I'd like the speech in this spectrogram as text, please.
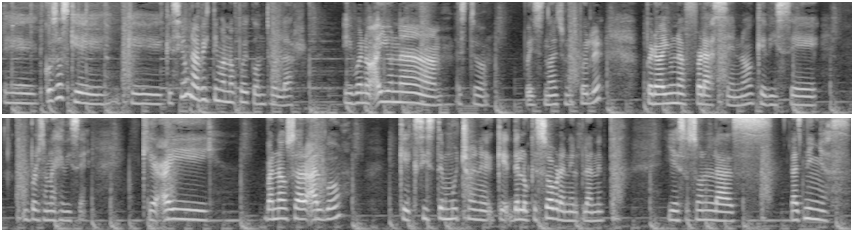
Eh, cosas que, que, que sí una víctima no puede controlar. Y bueno, hay una, esto pues no es un spoiler, pero hay una frase, ¿no? Que dice, un personaje dice, que hay, van a usar algo que existe mucho en el, que, de lo que sobra en el planeta. Y eso son las, las niñas.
